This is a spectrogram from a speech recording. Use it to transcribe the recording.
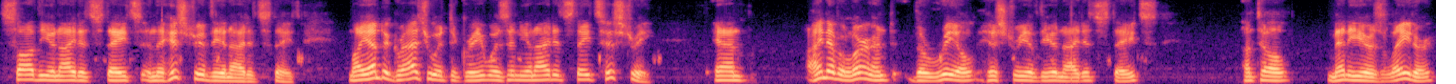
saw the United States and the history of the United States. My undergraduate degree was in United States history. And I never learned the real history of the United States until many years later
